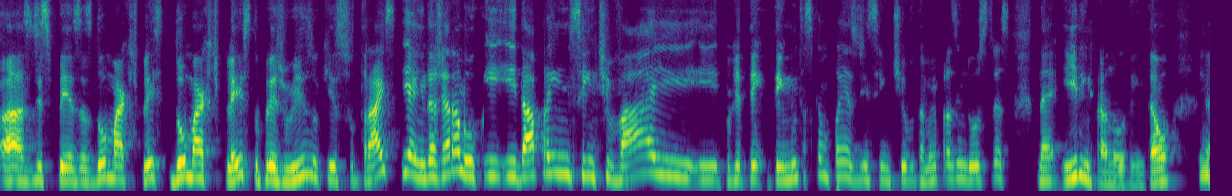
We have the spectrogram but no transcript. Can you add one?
as despesas do marketplace, do marketplace, do prejuízo que isso traz, e ainda gera lucro. E, e dá para incentivar, e, e, porque tem, tem muitas campanhas de incentivo também para as indústrias né, irem para a nuvem. Então, é,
